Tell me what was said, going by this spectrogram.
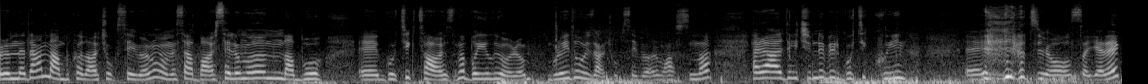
Bilmiyorum neden ben bu kadar çok seviyorum ama mesela Barcelona'nın da bu e, gotik tarzına bayılıyorum. Burayı da o yüzden çok seviyorum aslında. Herhalde içimde bir gotik queen e, yatıyor olsa gerek.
